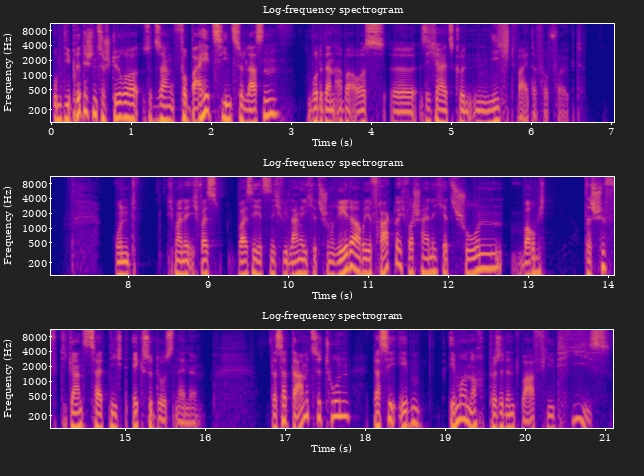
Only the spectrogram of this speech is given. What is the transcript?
um die britischen Zerstörer sozusagen vorbeiziehen zu lassen, wurde dann aber aus äh, Sicherheitsgründen nicht weiterverfolgt. Und ich meine, ich weiß, weiß ja jetzt nicht, wie lange ich jetzt schon rede, aber ihr fragt euch wahrscheinlich jetzt schon, warum ich das Schiff die ganze Zeit nicht Exodus nenne. Das hat damit zu tun, dass sie eben immer noch President Warfield hieß.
